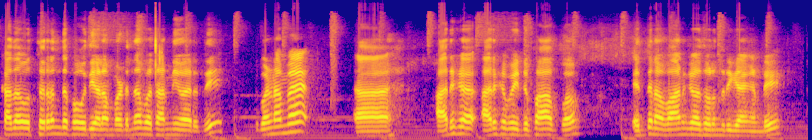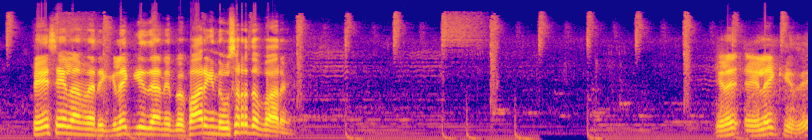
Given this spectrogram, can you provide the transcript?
கதவு திறந்த பகுதியால மட்டும்தான் இப்ப தண்ணி வருது. இப்ப நம்ம ஆஹ், அருக அருக போயிட்டு பார்ப்போம். எத்தனை வான்கதை திறந்துருக்காங்கண்டு பேசலாம் இருக்கு இலக்கியதானே இப்ப பாருங்க இந்த உசரத்தை பாருங்க. இலை இலைக்குது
